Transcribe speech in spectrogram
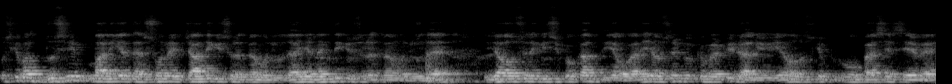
उसके पास दूसरी मालियत है, सोने चांदी की सूरत में मौजूद है, या नकदी की सूरत में मौजूद है, या उसने किसी को कर दिया हुआ है, या उसने कोई कमेटी डाली हुई है, और उसके वो पैसे सेव हैं,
